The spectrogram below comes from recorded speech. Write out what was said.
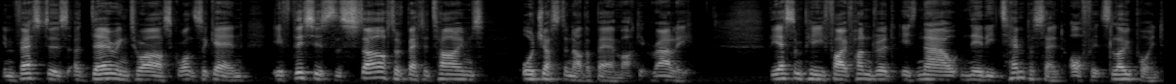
investors are daring to ask once again if this is the start of better times or just another bear market rally. The S&P 500 is now nearly 10% off its low point.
